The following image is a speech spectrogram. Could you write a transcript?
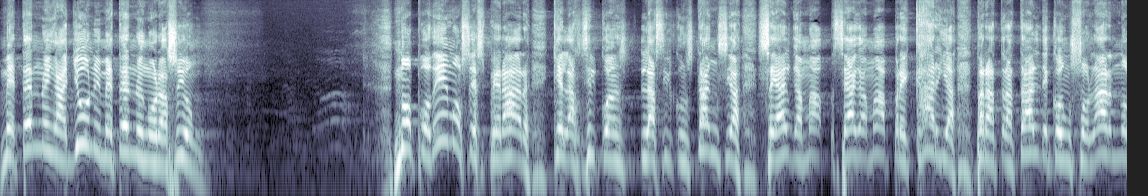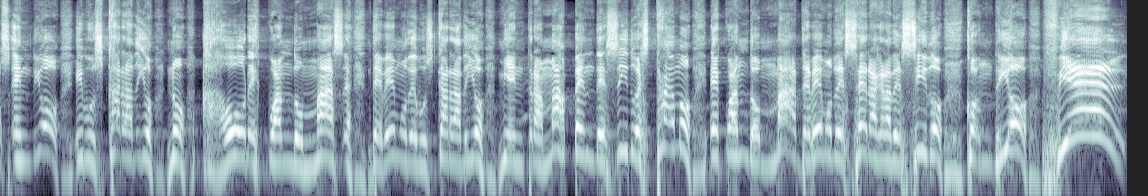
meternos en ayuno y meternos en oración. No podemos esperar que la, circunstancia se haga, más, se haga más precaria para tratar de consolarnos en Dios y buscar a Dios. No, ahora es cuando más debemos de buscar a Dios. Mientras más bendecidos estamos, es cuando más debemos de ser agradecidos con Dios. Fiel.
